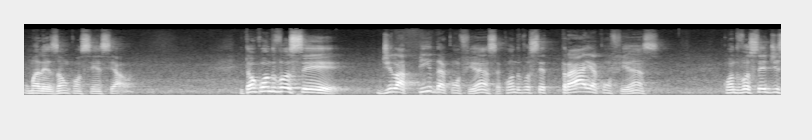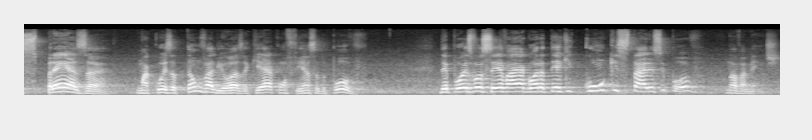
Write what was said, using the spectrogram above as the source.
uma lesão consciencial? Então, quando você dilapida a confiança, quando você trai a confiança, quando você despreza uma coisa tão valiosa que é a confiança do povo, depois você vai agora ter que conquistar esse povo novamente.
